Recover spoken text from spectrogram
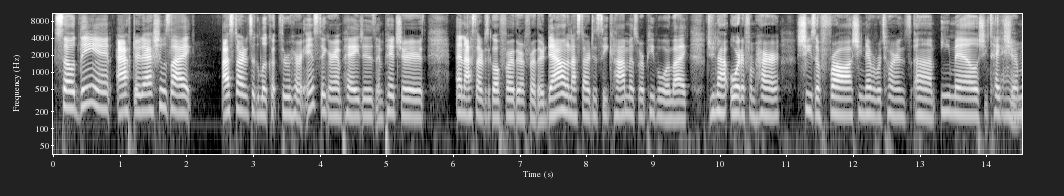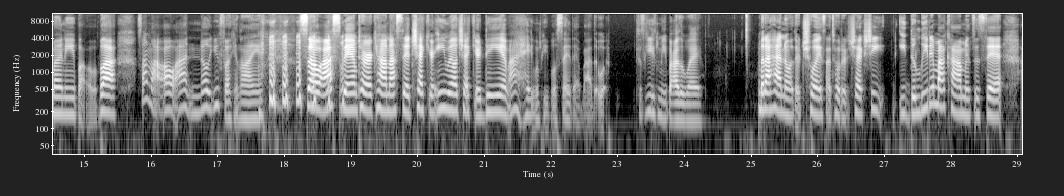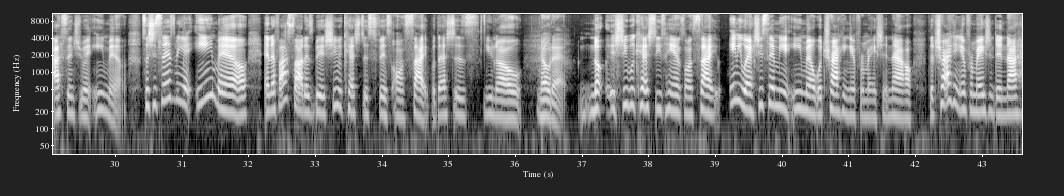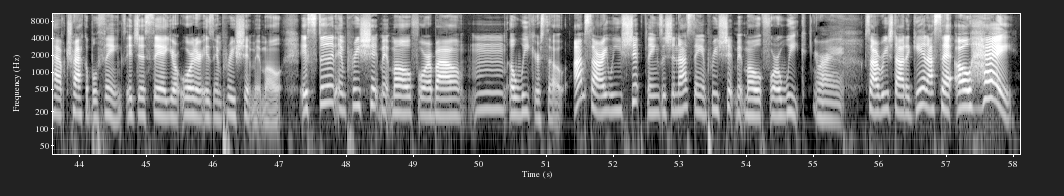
So then after that, she was like, I started to look through her Instagram pages and pictures, and I started to go further and further down. And I started to see comments where people were like, Do not order from her. She's a fraud. She never returns um, emails. She takes your money, blah, blah, blah. So I'm like, Oh, I know you fucking lying. so I spammed her account. I said, Check your email, check your DM. I hate when people say that, by the way. Excuse me, by the way. But I had no other choice. I told her to check. She deleted my comments and said, I sent you an email. So she sends me an email. And if I saw this bitch, she would catch this fist on sight. But that's just, you know, Know that. No, she would catch these hands on sight. Anyway, she sent me an email with tracking information. Now, the tracking information did not have trackable things. It just said your order is in pre-shipment mode. It stood in pre-shipment mode for about mm, a week or so. I'm sorry, when you ship things, it should not stay in pre-shipment mode for a week. Right. So I reached out again. I said, "Oh, hey,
